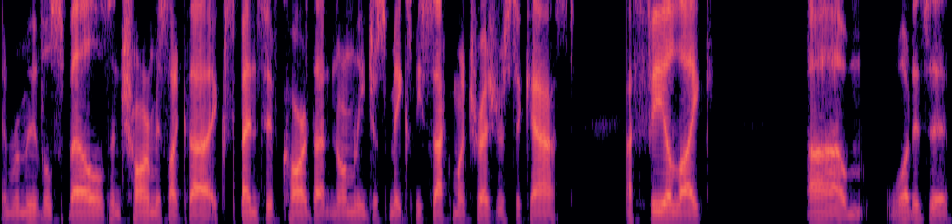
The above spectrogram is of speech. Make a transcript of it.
and removal spells, and charm is like that expensive card that normally just makes me sack my treasures to cast. I feel like, um, what is it?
